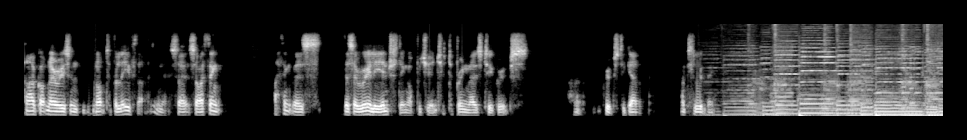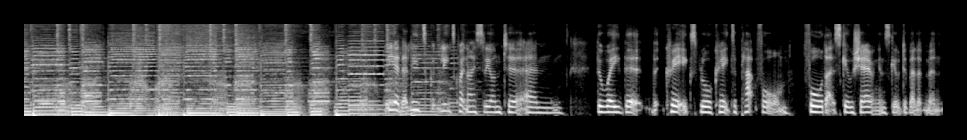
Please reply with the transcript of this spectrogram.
and I've got no reason not to believe that. You know, so so I think I think there's there's a really interesting opportunity to bring those two groups uh, groups together. Absolutely. yeah, that leads leads quite nicely onto um, the way that, that Create Explore creates a platform for that skill sharing and skill development.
